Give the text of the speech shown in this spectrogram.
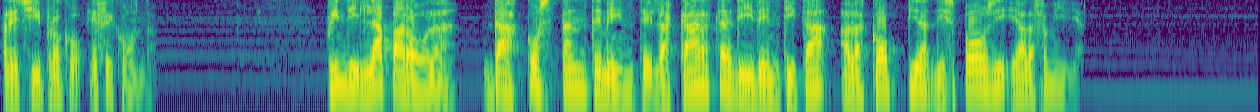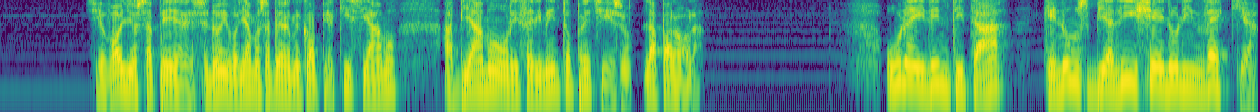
reciproco e fecondo. Quindi la parola dà costantemente la carta di identità alla coppia di sposi e alla famiglia. Se io voglio sapere, se noi vogliamo sapere come coppia chi siamo, abbiamo un riferimento preciso, la parola. Una identità che non sbiadisce e non invecchia.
